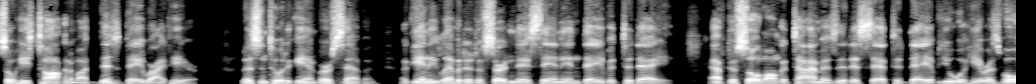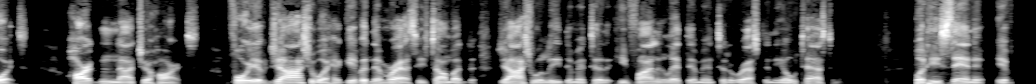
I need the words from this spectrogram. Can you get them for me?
So he's talking about this day right here. Listen to it again, verse 7. Again, he limited a certain day, saying in David, today, after so long a time as it is said, today, if you will hear his voice, harden not your hearts. For if Joshua had given them rest, he's talking about Joshua lead them into, he finally led them into the rest in the Old Testament. But he's saying if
